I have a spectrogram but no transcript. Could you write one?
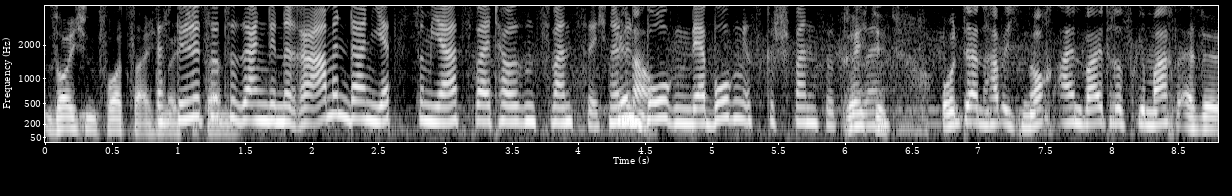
solchen Vorzeichen. Das bildet sagen. sozusagen den Rahmen dann jetzt zum Jahr 2020. Ne? Genau. Den Bogen. Der Bogen ist gespannt sozusagen. Richtig. Und dann habe ich noch ein weiteres gemacht. Also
